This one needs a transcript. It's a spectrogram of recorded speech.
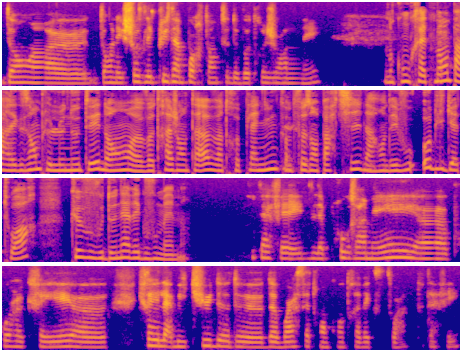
dans, dans les choses les plus importantes de votre journée. Donc concrètement, par exemple, le noter dans euh, votre agenda, votre planning, comme faisant partie d'un rendez-vous obligatoire que vous vous donnez avec vous-même. Tout à fait, de le programmer euh, pour créer, euh, créer l'habitude d'avoir cette rencontre avec soi. Tout à fait.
